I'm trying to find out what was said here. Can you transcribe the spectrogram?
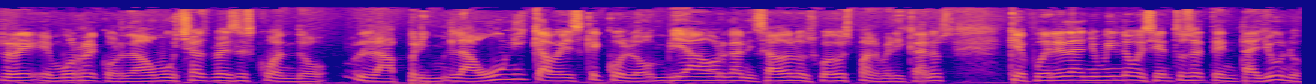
hemos recordado muchas veces cuando la, la única vez que Colombia ha organizado los Juegos Panamericanos, que fue en el año 1971,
